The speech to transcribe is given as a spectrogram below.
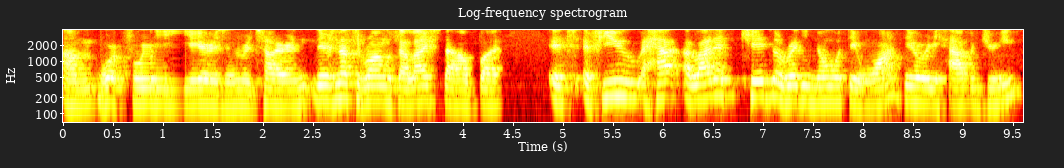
um, work 40 years and retire. And there's nothing wrong with that lifestyle, but it's if you have a lot of kids already know what they want, they already have a dream.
